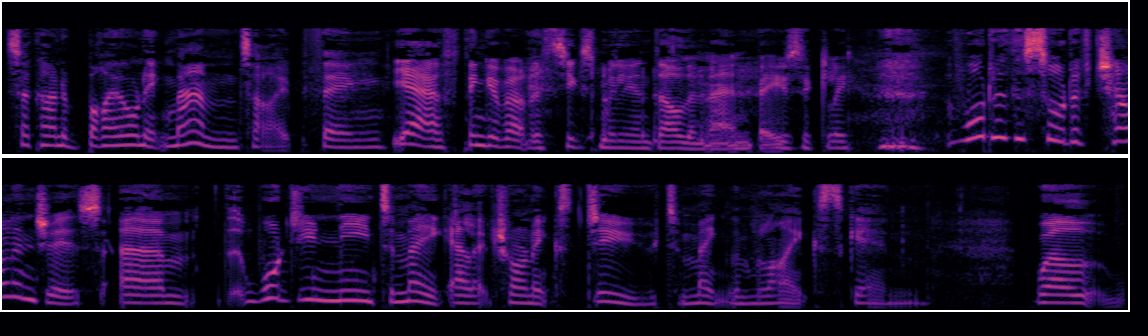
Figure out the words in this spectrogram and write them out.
So, kind of bionic man type thing. Yeah, think about a six million dollar man, basically. what are the sort of challenges? Um, what do you need to make electronics do to make them like skin? Well,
